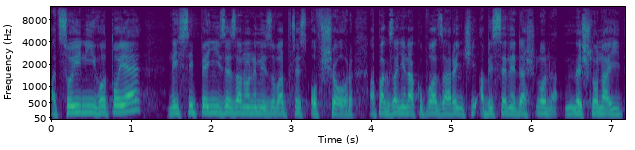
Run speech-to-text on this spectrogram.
A co jiného to je? Než si peníze zanonymizovat přes offshore a pak za ně nakupovat zahraničí, aby se nedašlo, nešlo najít,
